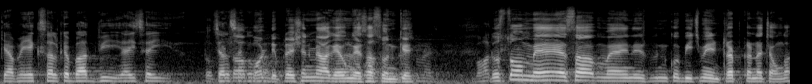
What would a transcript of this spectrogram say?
क्या मैं एक साल के बाद भी ऐसा ही तो चल तो बहुत डिप्रेशन में आ गए होंगे ऐसा सुन के। दोस्तों मैं ऐसा मैं इनको बीच में इंटरप्ट करना चाहूँगा।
